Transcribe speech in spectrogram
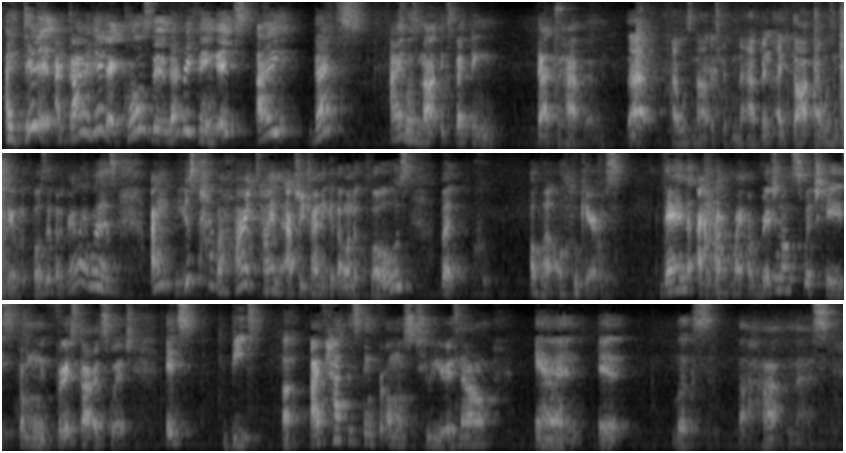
I did it, I got it in, I closed it and everything. It's, I, that's, I was not expecting that to happen. That I was not expecting to happen. I thought I wasn't gonna be able to close it, but apparently I was. I used to have a hard time actually trying to get that one to close, but oh well, who cares? Then I have my original Switch case from when we first got our Switch. It's beat up. I've had this thing for almost two years now, and it looks a hot mess.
